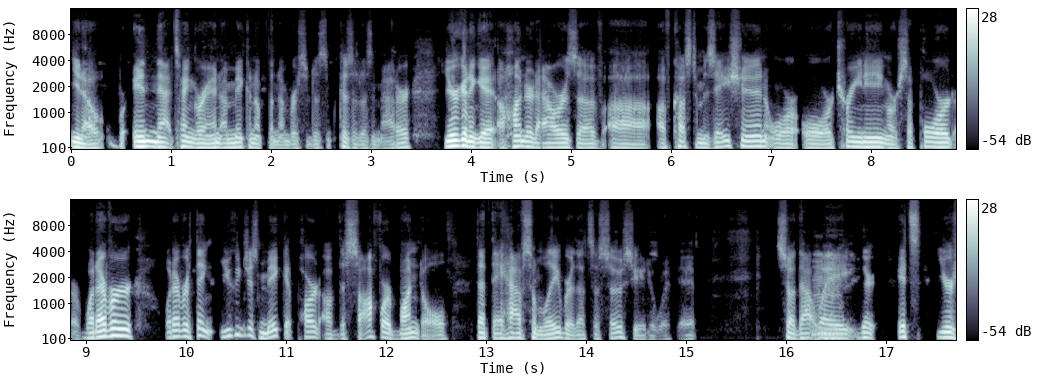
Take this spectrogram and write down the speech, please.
you know, in that 10 grand, I'm making up the numbers. It doesn't, because it doesn't matter. You're going to get a hundred hours of, uh, of customization or, or training or support or whatever, whatever thing you can just make it part of the software bundle that they have some labor that's associated with it. So that mm. way there it's you're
